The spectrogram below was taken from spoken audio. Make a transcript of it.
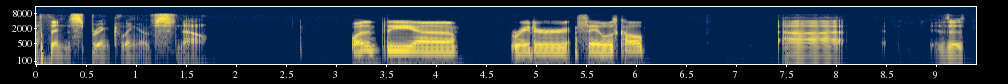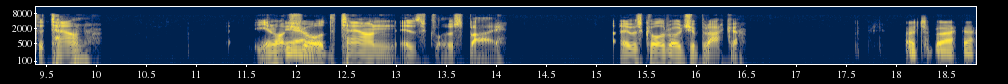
a thin sprinkling of snow. What did the uh, raider say it was called? Uh, the the town. You're not Yeah. sure the town is close by. It was called Rojabraka. Oh, Chewbacca.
